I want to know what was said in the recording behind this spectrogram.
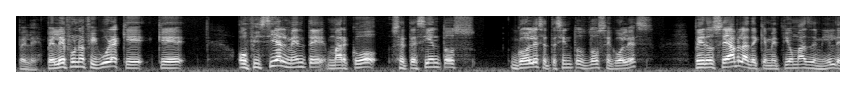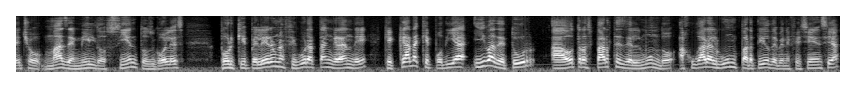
Pelé. Pelé fue una figura que, que oficialmente marcó 700 goles, 712 goles, pero se habla de que metió más de mil, de hecho más de 1200 goles, porque Pelé era una figura tan grande que cada que podía iba de tour a otras partes del mundo a jugar algún partido de beneficencia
